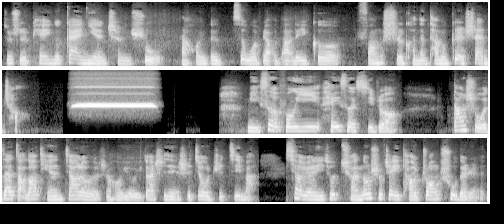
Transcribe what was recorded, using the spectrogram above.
就是偏一个概念陈述，然后一个自我表达的一个方式，可能他们更擅长。米色风衣，黑色西装。当时我在早稻田交流的时候，有一段时间也是就职季嘛，校园里就全都是这一套装束的人，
